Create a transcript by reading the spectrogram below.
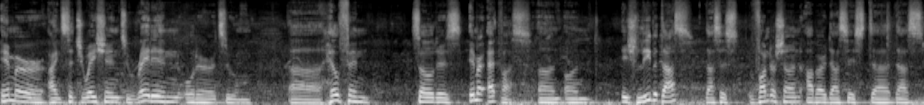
immer eine Situation zu reden oder zu uh, helfen. So, there's immer etwas. Und, und, ich liebe das. Das ist wunderschön, aber das ist, uh, das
